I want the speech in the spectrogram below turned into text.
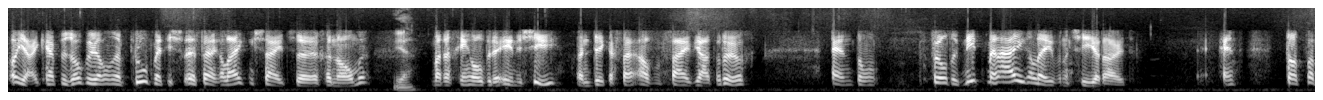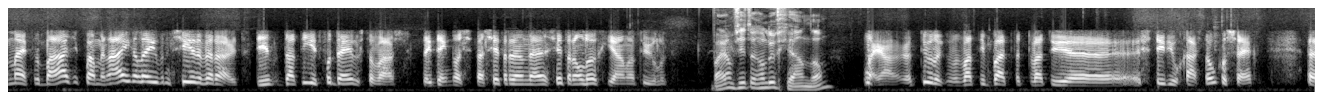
oh ja, ik heb dus ook wel een proef met die vergelijkingssites genomen. Ja. Maar dat ging over de energie, een dikke of vijf jaar terug. En toen vulde ik niet mijn eigen leverancier uit. En tot van mijn verbazing kwam mijn eigen leverancier er weer uit. Die, dat die het voordeligste was. Ik denk, dan, dan zit, er een, uh, zit er een luchtje aan natuurlijk. Waarom zit er een luchtje aan dan? Nou ja, natuurlijk, wat, wat, wat, wat uw uh, studiogast ook al zegt. Uh,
